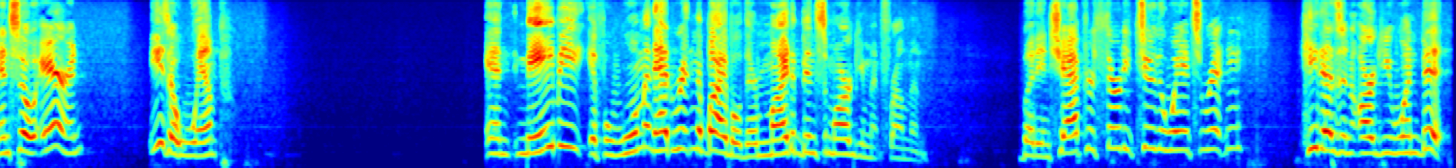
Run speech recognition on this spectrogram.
And so Aaron, he's a wimp. And maybe if a woman had written the Bible, there might have been some argument from him. But in chapter 32, the way it's written, he doesn't argue one bit.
